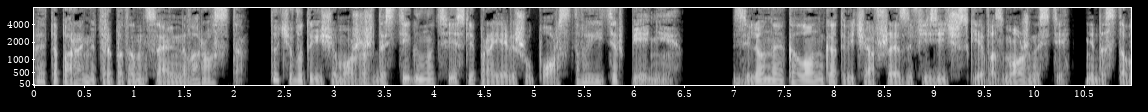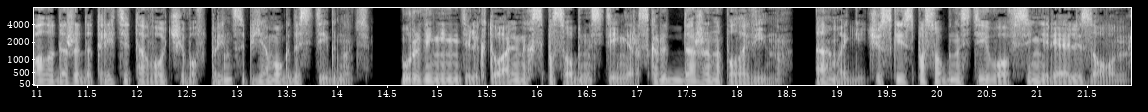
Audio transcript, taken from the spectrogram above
это параметры потенциального роста. То, чего ты еще можешь достигнуть, если проявишь упорство и терпение. Зеленая колонка, отвечавшая за физические возможности, не доставала даже до трети того, чего в принципе я мог достигнуть. Уровень интеллектуальных способностей не раскрыт даже наполовину, а магические способности вовсе не реализованы.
